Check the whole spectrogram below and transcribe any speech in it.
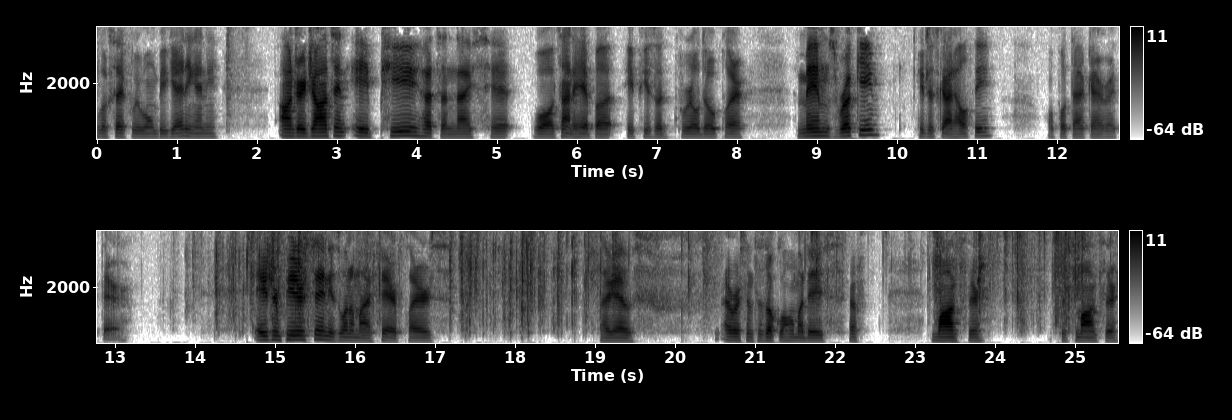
Looks like we won't be getting any. Andre Johnson, AP. That's a nice hit. Well, it's not a hit, but AP is a real dope player. Mims, rookie. He just got healthy. We'll put that guy right there. Adrian Peterson is one of my favorite players. I ever since his Oklahoma days. Monster. This monster.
